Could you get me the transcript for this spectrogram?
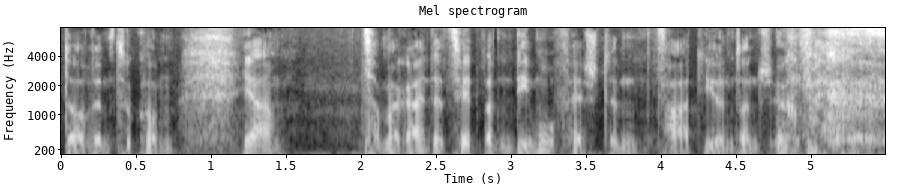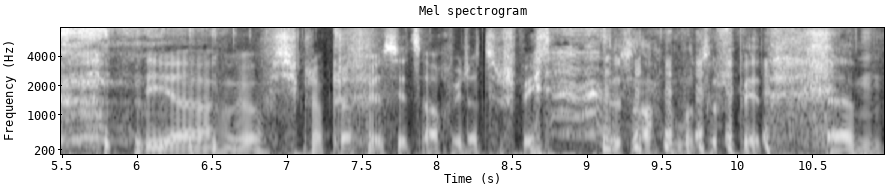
darin zu kommen. Ja, jetzt haben wir gar nicht erzählt, was ein Demofest denn Fati und sonst irgendwas. Ja, ja, ich glaube, dafür ist jetzt auch wieder zu spät. ist auch nochmal zu spät. Ähm,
